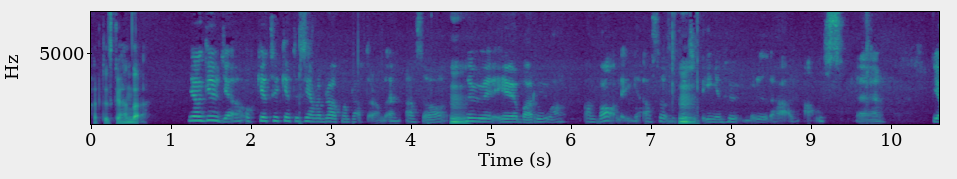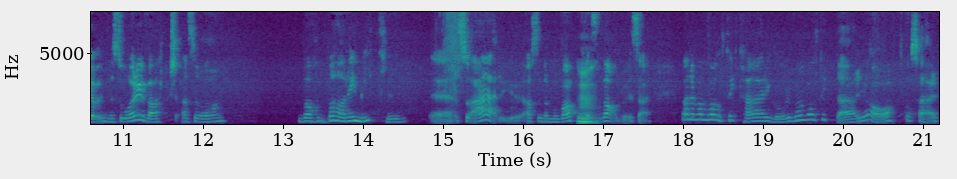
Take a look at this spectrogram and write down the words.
att det ska hända. Ja, gud ja. Och jag tycker att det är så jävla bra att man pratar om det. Alltså, Mm. nu är jag bara rå allvarlig. Alltså, det finns Mm. typ ingen humor i det här alls. Eh, för jag men så har det ju varit, alltså, ba, bara i mitt liv eh, så är det ju. Alltså när man var på Mm. festival då är det så här, ja det var en våldtäkt här igår, det var en våldtäkt där, ja, och så här.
